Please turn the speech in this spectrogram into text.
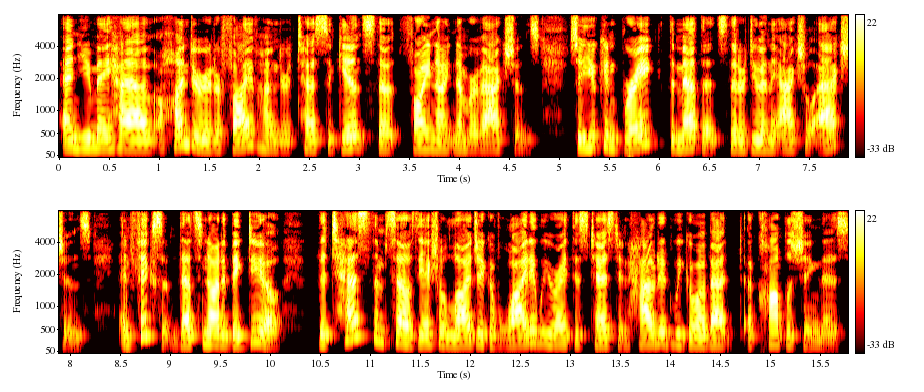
and you may have 100 or 500 tests against the finite number of actions. So you can break the methods that are doing the actual actions and fix them. That's not a big deal the tests themselves, the actual logic of why did we write this test and how did we go about accomplishing this,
